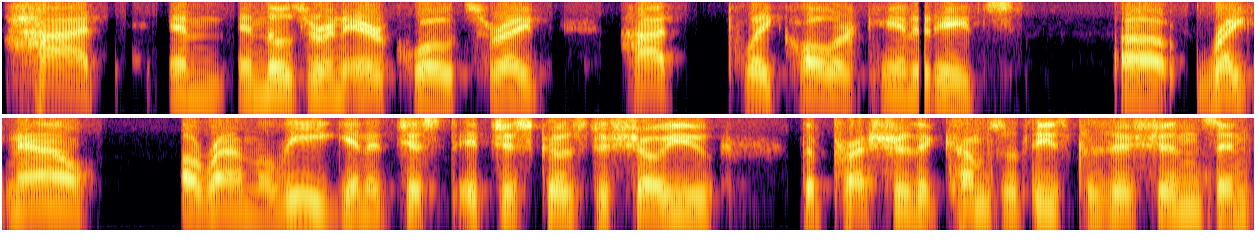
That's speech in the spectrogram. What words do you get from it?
hot, and, and those are in air quotes, right? Hot play caller candidates uh, right now around the league, and it just it just goes to show you the pressure that comes with these positions. And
